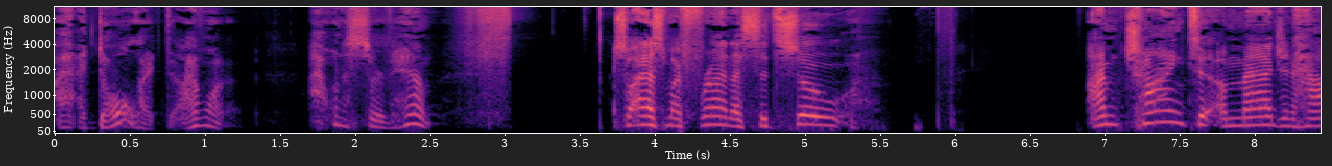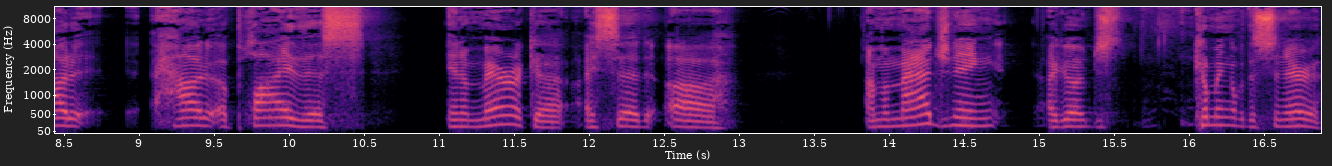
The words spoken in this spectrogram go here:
I don't like that. I want. I want to serve him. So I asked my friend. I said, so. I'm trying to imagine how to how to apply this in America, I said, uh, I'm imagining, I go, just coming up with a scenario,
